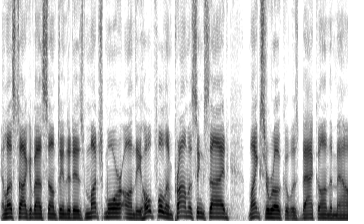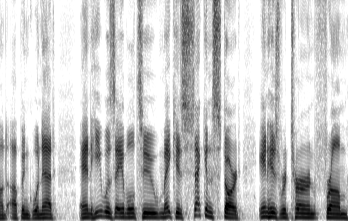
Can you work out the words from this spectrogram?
and let's talk about something that is much more on the hopeful and promising side. Mike Soroka was back on the mound up in Gwinnett, and he was able to make his second start in his return from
